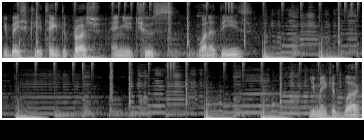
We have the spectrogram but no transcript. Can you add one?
You basically take the brush and you choose one of these you make it black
